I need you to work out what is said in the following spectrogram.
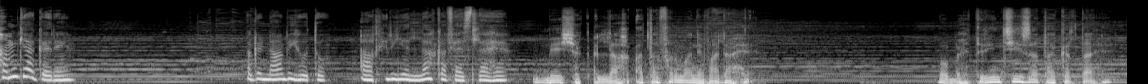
हम क्या करें? अगर ना भी हो तो आखिर ये अल्लाह का फैसला है। बेशक अल्लाह अता फरमाने वाला है। वो बेहतरीन चीज़ अता करता है।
